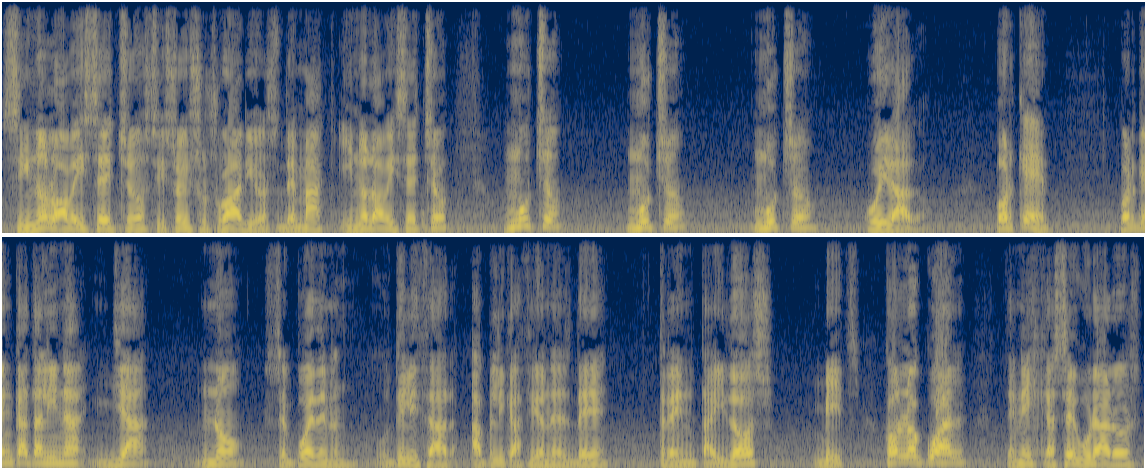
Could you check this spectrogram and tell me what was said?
si no lo habéis hecho, si sois usuarios de Mac y no lo habéis hecho, mucho, mucho, mucho cuidado. ¿Por qué? Porque en Catalina ya no se pueden utilizar aplicaciones de 32 bits. Con lo cual, tenéis que aseguraros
